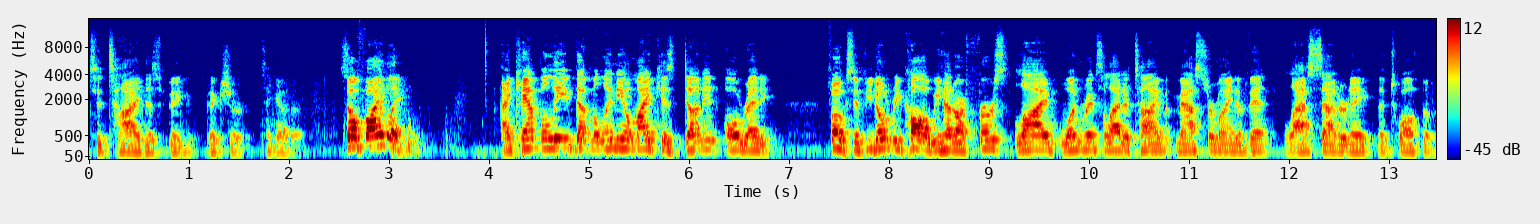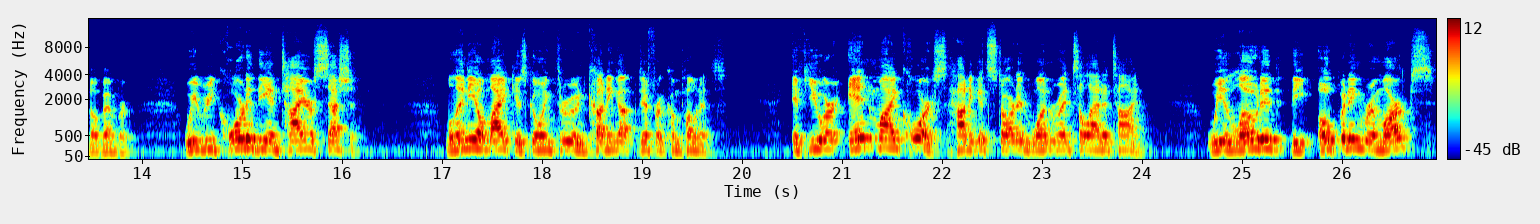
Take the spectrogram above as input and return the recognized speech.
to tie this big picture together. So finally, I can't believe that Millennial Mike has done it already. Folks, if you don't recall, we had our first live one rental at a time mastermind event last Saturday, the 12th of November. We recorded the entire session. Millennial Mike is going through and cutting up different components. If you are in my course, How to Get Started One Rental at a Time, we loaded the opening remarks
